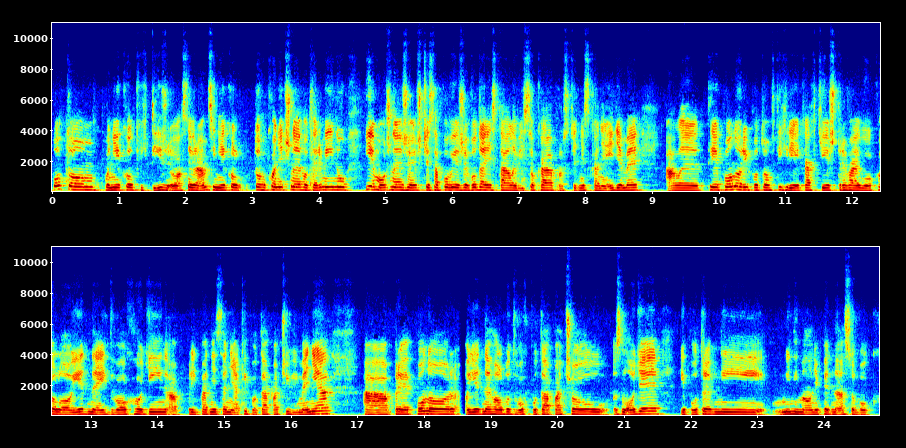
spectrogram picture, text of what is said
potom po niekoľkých týždňoch, vlastne v rámci niekoľ, toho konečného termínu je možné, že ešte sa povie, že voda je stále vysoká, proste dneska neideme, ale tie ponory potom v tých riekach tiež trvajú okolo jednej, dvoch hodín a prípadne sa nejakí potápači vymenia. A pre ponor jedného alebo dvoch potápačov z lode je potrebný minimálne 5 násobok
